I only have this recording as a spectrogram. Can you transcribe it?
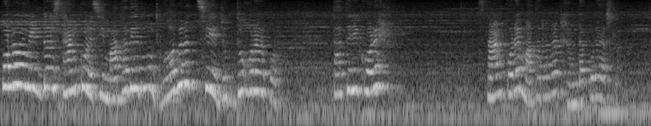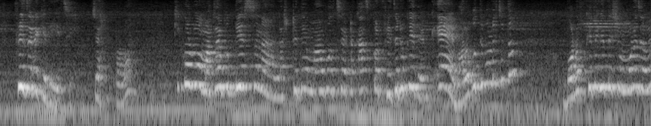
পনেরো মিনিট ধরে স্নান করেছি, মাথা দিয়ে তোমার ধোয়া বেরোচ্ছে, যুদ্ধ করার পর। তাড়াতাড়ি করে স্নান করে মাথাটা ঠান্ডা করে আসলাম। ফ্রিজে রেখে দিয়েছি। যা, বাবা, কি করব? মাথায় বুদ্ধি এসছে না। লাস্টে দিয়ে মা বলছে, একটা কাজ কর ফ্রিজে ঢুকিয়ে দে। এ, ভালো বুদ্ধি বলেছি তো। বরফ খেতে খেতে সে মরে যাবে।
